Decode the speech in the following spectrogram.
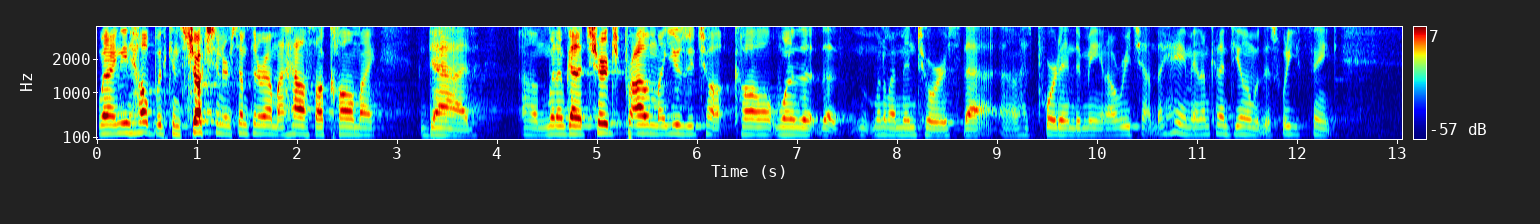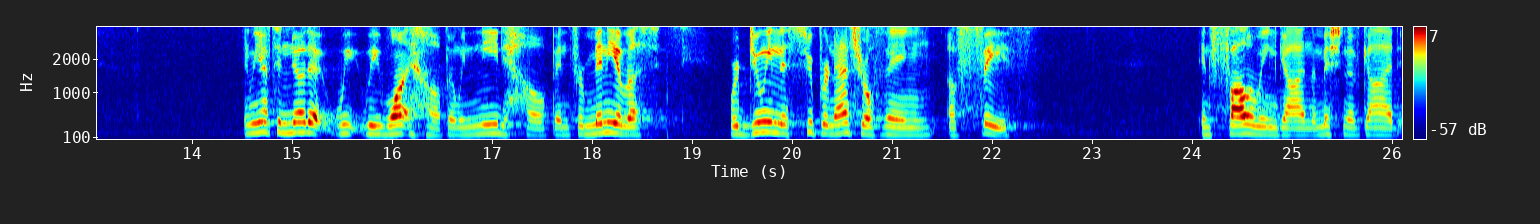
When i need help with construction or something around my house i'll call my dad. Um, when i've got a church problem i usually call one of the, the one of my mentors that uh, has poured into me and i'll reach out and be hey man i'm kind of dealing with this. What do you think and we have to know that we, we want help and we need help. And for many of us, we're doing this supernatural thing of faith in following God and the mission of God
